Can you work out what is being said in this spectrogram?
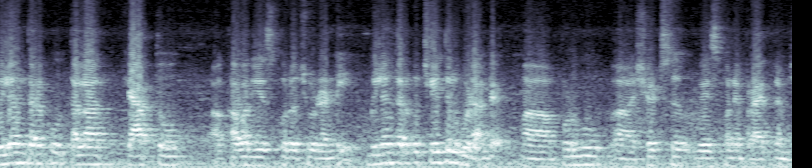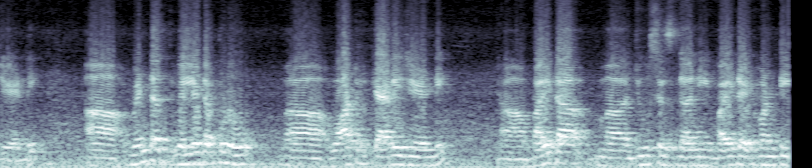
వీలైనంత వరకు తల క్యాప్తో కవర్ చేసుకోరో చూడండి. వీలైనంత వరకు చేతులు కూడా అంటే పొడుగు షర్ట్స్ వేసుకునే ప్రయత్నం చేయండి. వెంట వెళ్ళేటప్పుడు వాటర్ క్యారీ చేయండి. బయట జ్యూసెస్ కానీ బయట ఎటువంటి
